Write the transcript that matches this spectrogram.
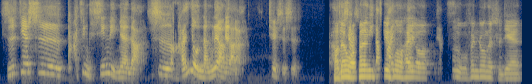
直接是打进心里面的，是很有能量的，确实是。好的，我们最后还有四五分钟的时间，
